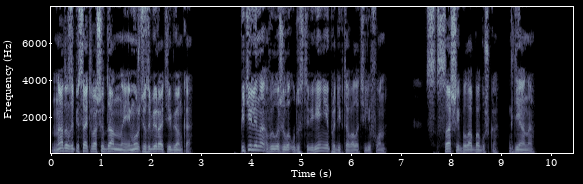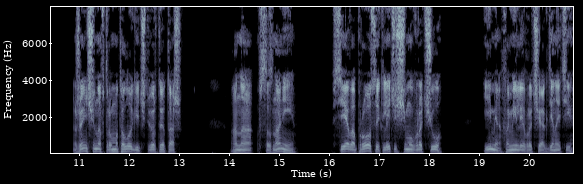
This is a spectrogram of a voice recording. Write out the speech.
Надо записать ваши данные, и можете забирать ребенка. Петелина выложила удостоверение, продиктовала телефон. С Сашей была бабушка. Где она? Женщина в травматологии, четвертый этаж. Она в сознании? Все вопросы к лечащему врачу. Имя, фамилия врача, где найти?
